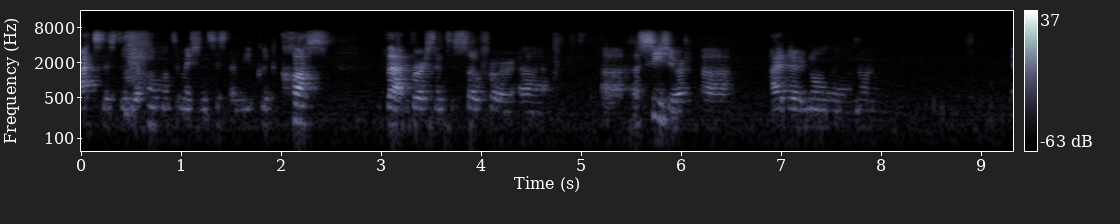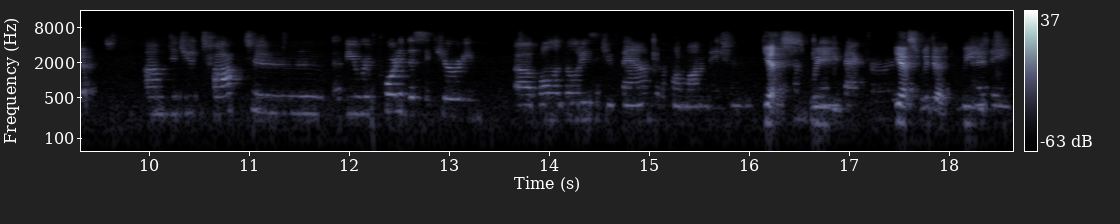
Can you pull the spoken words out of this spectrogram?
access to their home automation system, you could cause that person to suffer uh, uh, a seizure, uh, either normal or non. Yeah. Um, did you talk to, have you reported the security uh, vulnerabilities that you found to the home automation Yes, we manufacturers? yes we did. We Are they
